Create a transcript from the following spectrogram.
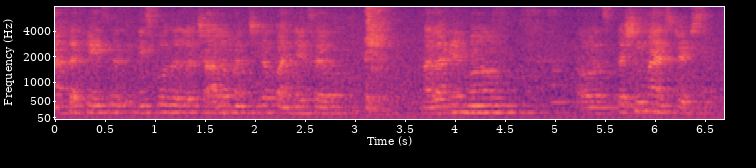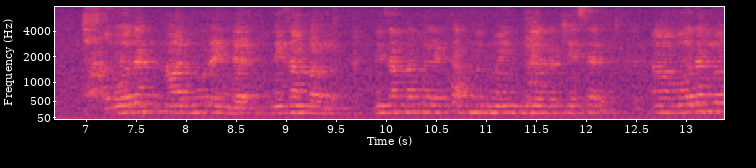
అంత కేసు డిస్పోజల్లో చాలా మంచిగా పనిచేశారు. అలాగే మా special magistrates Bodhan Armoor and నిజామాబాద్లో నిజామాబాద్లో అయితే అహ్మద్ మహీద్ గారు చేశారు బోధన్లో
